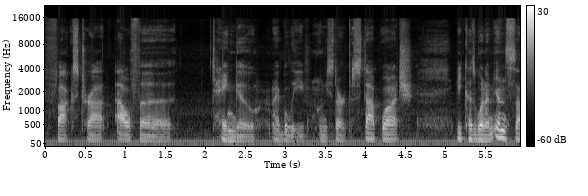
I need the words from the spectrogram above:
Foxtrot Alpha Tango, I believe. Let me start the stopwatch because when I'm inside,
